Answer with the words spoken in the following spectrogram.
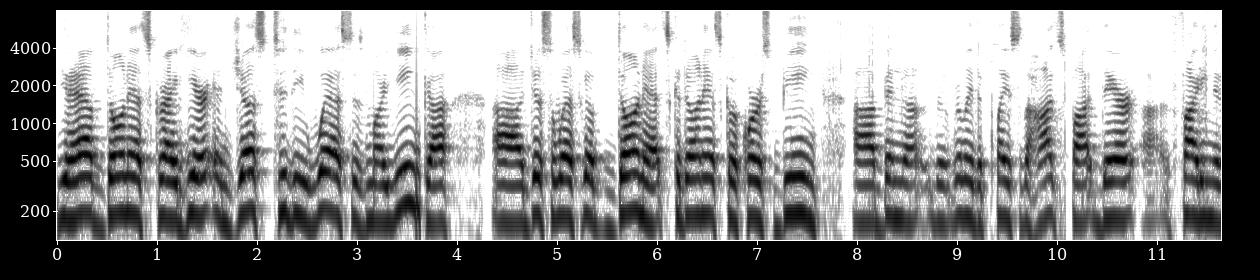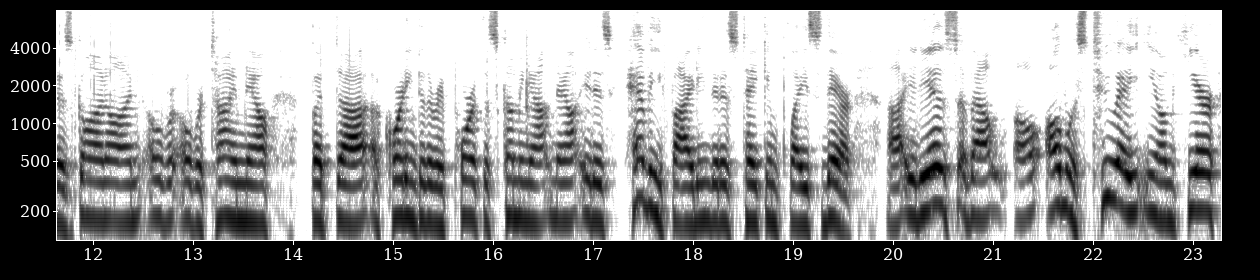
You have Donetsk right here, and just to the west is Maryinka, uh, just the west of Donetsk. Donetsk, of course, being uh, been the, the, really the place of the hot spot there, uh, fighting that has gone on over over time now. But uh, according to the report that's coming out now, it is heavy fighting that is taking place there. Uh, it is about almost 2 a.m. here,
